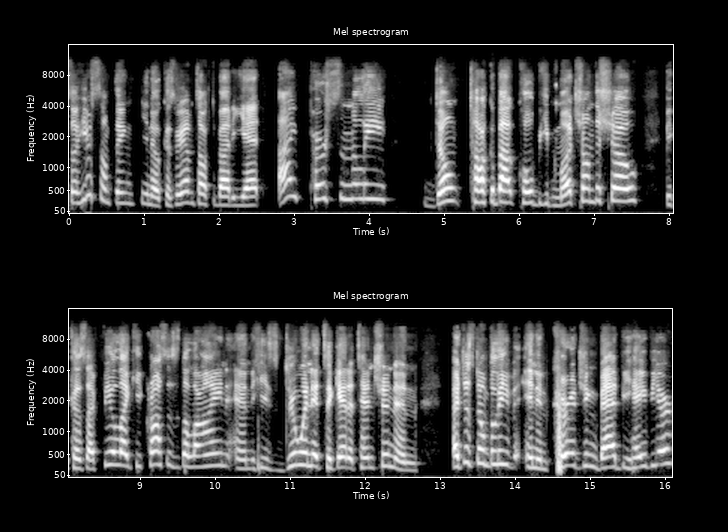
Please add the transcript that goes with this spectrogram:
So here's something, you know, because we haven't talked about it yet. I personally don't talk about Colby much on the show because I feel like he crosses the line and he's doing it to get attention. And I just don't believe in encouraging bad behavior.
